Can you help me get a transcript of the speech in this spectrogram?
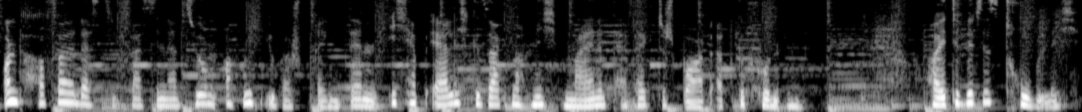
und hoffe, dass die Faszination auf mich überspringt, denn ich habe ehrlich gesagt noch nicht meine perfekte Sportart gefunden. Heute wird es trubelig,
